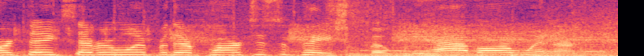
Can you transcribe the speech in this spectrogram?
Our thanks everyone for their participation, but we have our winner.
